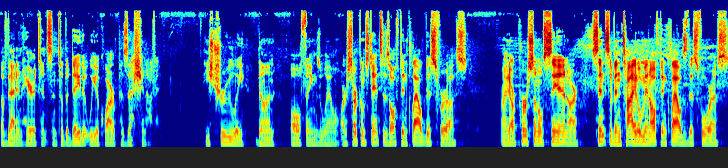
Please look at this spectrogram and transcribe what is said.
of that inheritance until the day that we acquire possession of it. He's truly done all things well. Our circumstances often cloud this for us, right? Our personal sin, our sense of entitlement often clouds this for us.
